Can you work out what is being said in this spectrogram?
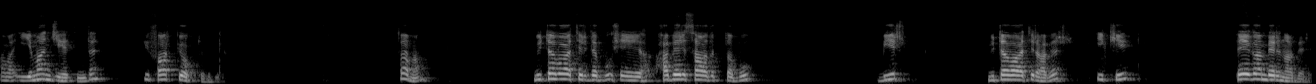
Ama iman cihetinden bir fark yoktur diyor. Tamam. Mütevatirde bu şey haberi sadıkta bu. Bir mütevatir haber. iki peygamberin haberi.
